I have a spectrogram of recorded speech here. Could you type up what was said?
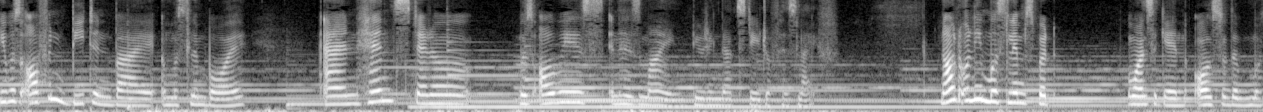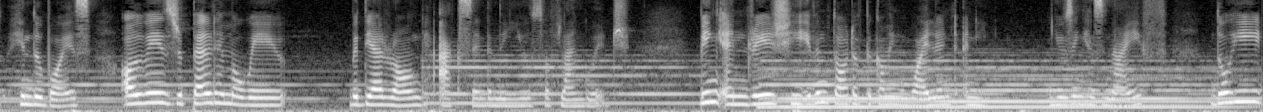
He was often beaten by a Muslim boy, and hence terror was always in his mind during that stage of his life. Not only Muslims, but once again also the Hindu boys always repelled him away with their wrong accent and the use of language. Being enraged, he even thought of becoming violent and using his knife, though he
